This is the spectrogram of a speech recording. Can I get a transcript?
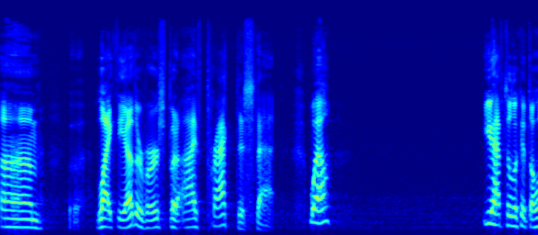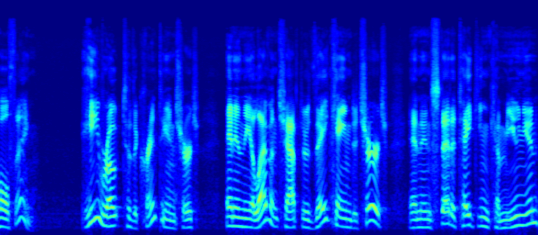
um, like the other verse, but I've practiced that. Well, you have to look at the whole thing. He wrote to the Corinthian church, and in the 11th chapter, they came to church, and instead of taking communion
